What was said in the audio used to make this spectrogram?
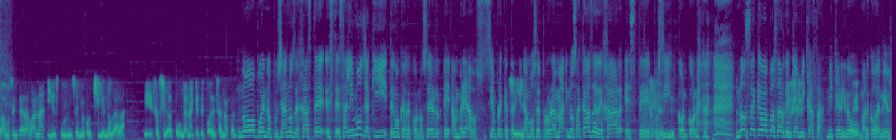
Vamos en caravana y descubrimos el mejor chile en Nogada de esa ciudad poblana. ¿Qué te parece, Ana Francisca? No, bueno, pues ya nos dejaste. Este, salimos de aquí, tengo que reconocer, eh, hambreados siempre que terminamos el programa. Y nos acabas de dejar, este, pues sí, con, con no sé qué va a pasar de aquí a mi casa, mi querido Marco Daniel.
